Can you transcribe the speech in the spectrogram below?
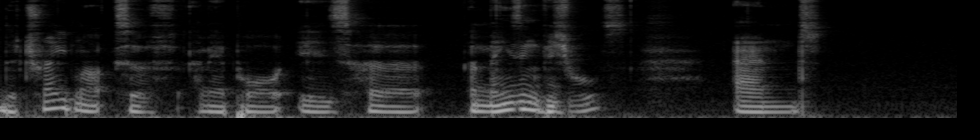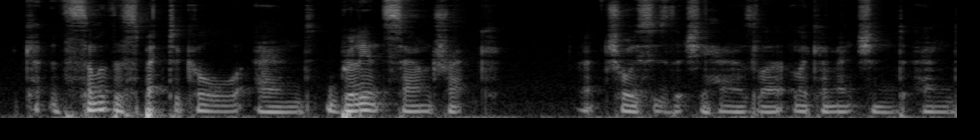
the trademarks of Amirpour is her amazing visuals and some of the spectacle and brilliant soundtrack choices that she has, like, like I mentioned, and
